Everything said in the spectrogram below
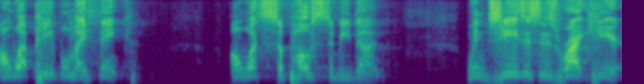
on what people may think on what's supposed to be done when Jesus is right here.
